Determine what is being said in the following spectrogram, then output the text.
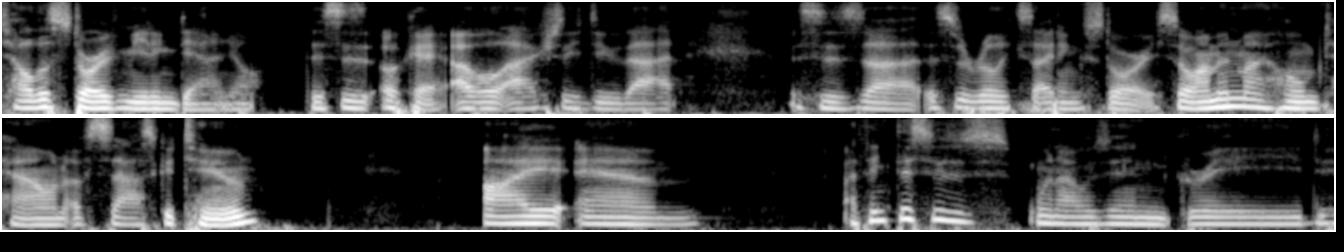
Tell the story of meeting Daniel. This is okay. I will actually do that. This is uh, this is a really exciting story. So I'm in my hometown of Saskatoon. I am. I think this is when I was in grade.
